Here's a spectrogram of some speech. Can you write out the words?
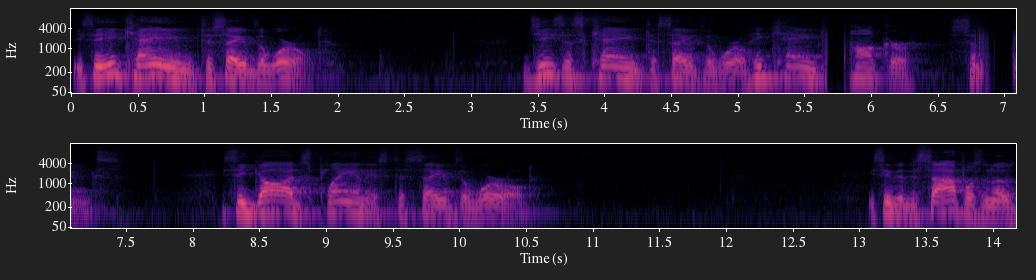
You see, he came to save the world. Jesus came to save the world. He came to conquer some things. You see, God's plan is to save the world. You see, the disciples in those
